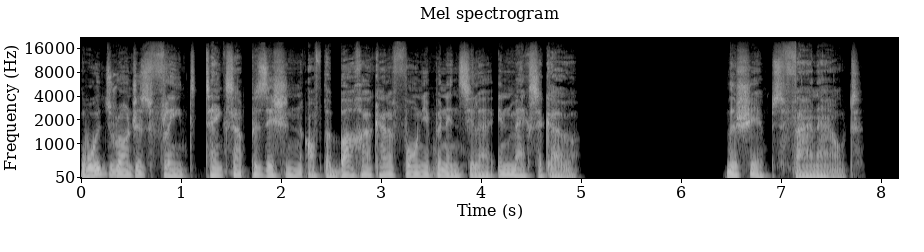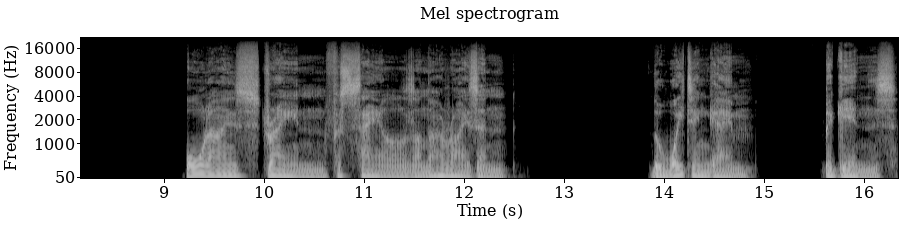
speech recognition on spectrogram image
Woodes Rogers' fleet takes up position off the Baja California Peninsula in Mexico. The ships fan out. All eyes strain for sails on the horizon. The waiting game begins.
